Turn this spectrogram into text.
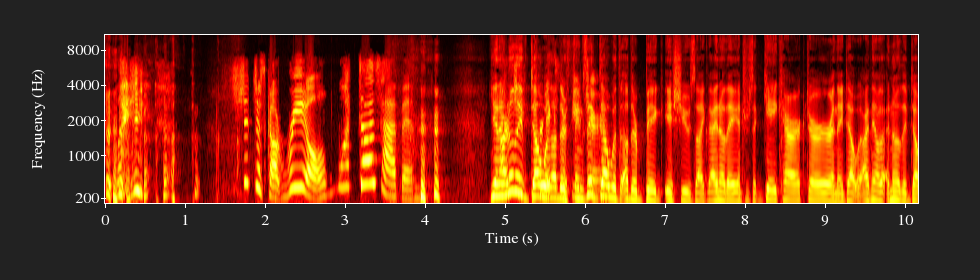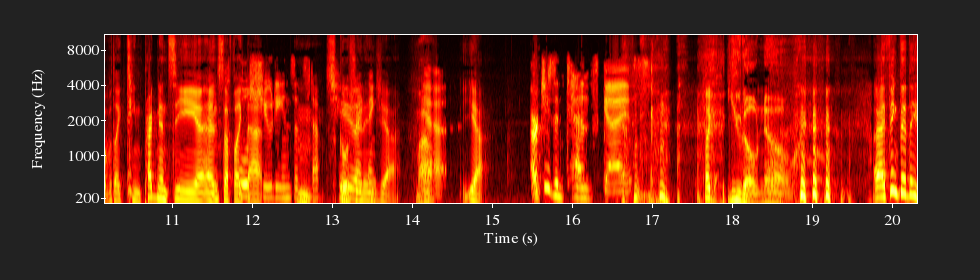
like, shit just got real. What does happen? Yeah, and I know Archie they've dealt with other the things. They've dealt with other big issues. Like I know they introduced a gay character, and they dealt with. I know I know they've dealt with like teen pregnancy and, stuff like School that. shootings and hmm. stuff too. School I shootings, think. yeah, Wow. Yeah. yeah. Archie's intense, guys. Like you don't know. I think that they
